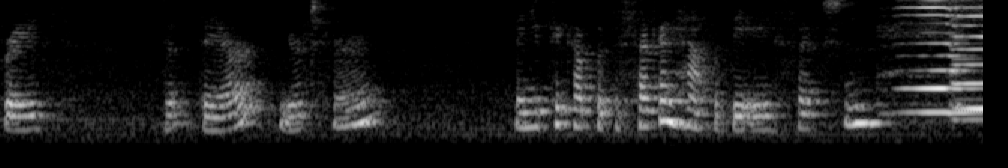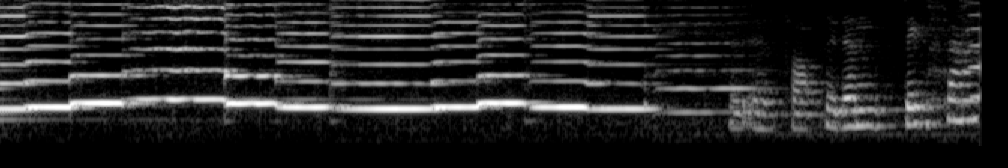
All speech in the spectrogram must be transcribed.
Phrase that there, your turn. Then you pick up with the second half of the A section. And end softly, then big sound.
